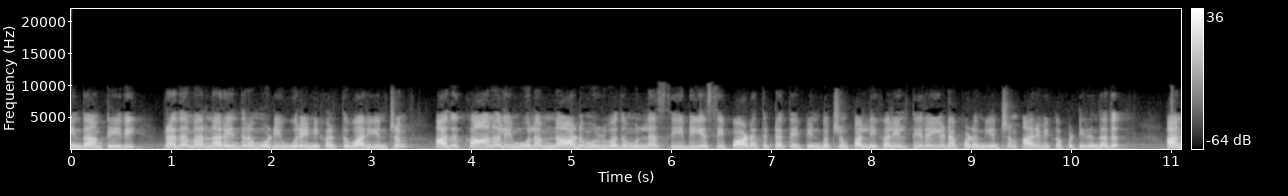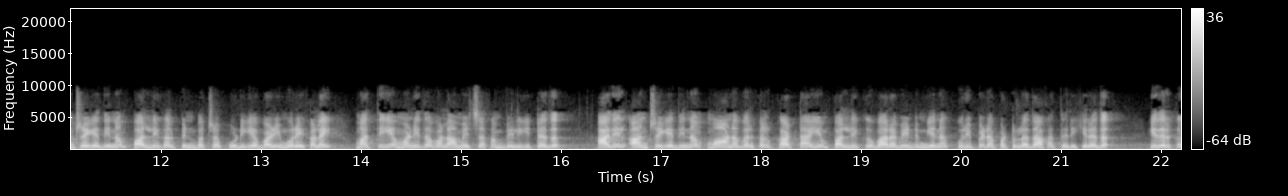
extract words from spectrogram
ஐந்தாம் தேதி பிரதமர் நரேந்திர மோடி உரை நிகழ்த்துவார் என்றும் அது காணொலி மூலம் நாடு முழுவதும் உள்ள சிபிஎஸ்இ பாடத்திட்டத்தை பின்பற்றும் பள்ளிகளில் திரையிடப்படும் என்றும் அறிவிக்கப்பட்டிருந்தது. அன்றைய தினம் பள்ளிகள் பின்பற்றக்கூடிய வழிமுறைகளை மத்திய மனிதவள அமைச்சகம் வெளியிட்டது. அதில் அன்றைய தினம் மாணவர்கள் கட்டாயம் பள்ளிக்கு வர வேண்டும் என குறிப்பிடப்பட்டுள்ளதாக தெரிகிறது. இதற்கு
